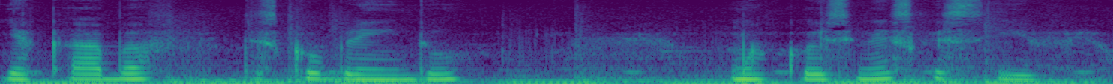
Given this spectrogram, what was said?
e acaba descobrindo uma coisa inesquecível.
